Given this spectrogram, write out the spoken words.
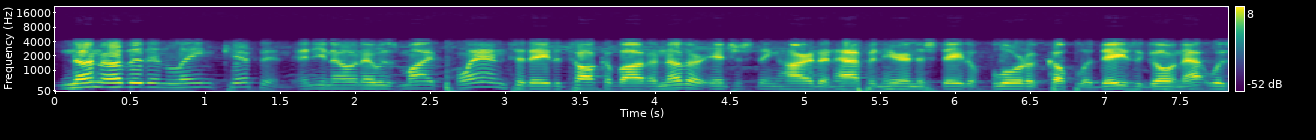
None other than Lane Kiffin. And you know, and it was my plan today to talk about another interesting hire that happened here in the state of Florida a couple of days ago, and that was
